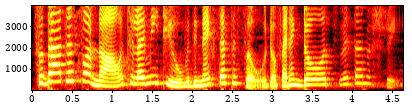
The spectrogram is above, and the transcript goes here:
So that is for now till I meet you with the next episode of Anecdotes with Anushri.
